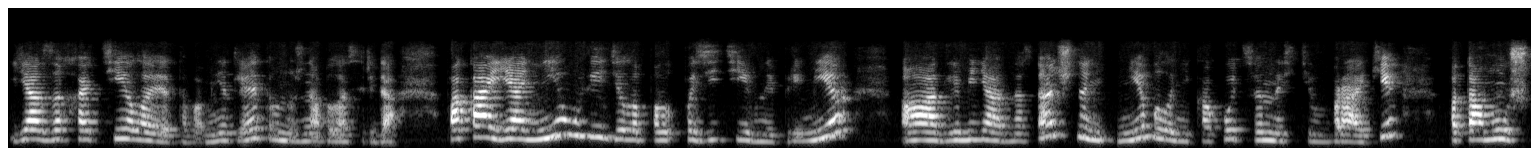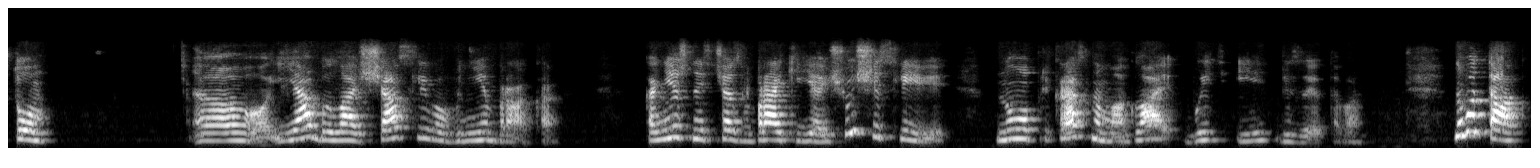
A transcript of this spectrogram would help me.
Я захотела этого, мне для этого нужна была среда. Пока я не увидела позитивный пример, а, для меня однозначно не было никакой ценности в браке, потому что а, я была счастлива вне брака. Конечно, сейчас в браке я еще счастливее, но прекрасно могла быть и без этого. Ну вот так.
